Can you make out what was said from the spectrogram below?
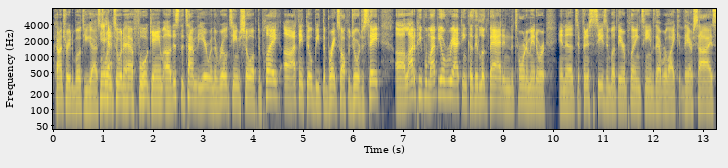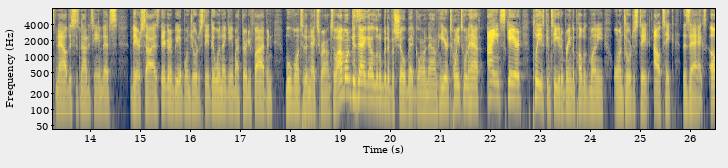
contrary to both of you guys. Yeah. 22 and a half full game. Uh, this is the time of the year when the real teams show up to play. Uh, I think they'll beat the brakes off of Georgia State. Uh, a lot of people might be overreacting because they look bad in the tournament or in uh, to finish the season, but they were playing teams that were like their size. Now this is not a team that's their size. They're going to beat up on Georgia State. They win that game by 35 and move on to the next round. So I'm on Gonzaga. Got a little bit of a show bet going down here. 22 and a half. I ain't scared. Please continue to bring the public money on Georgia State. I'll take the Zags. Uh,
